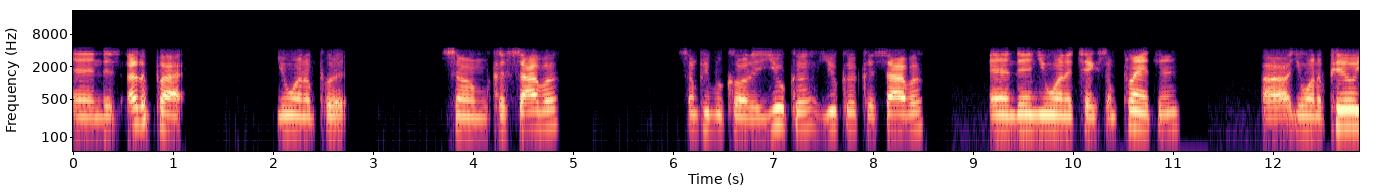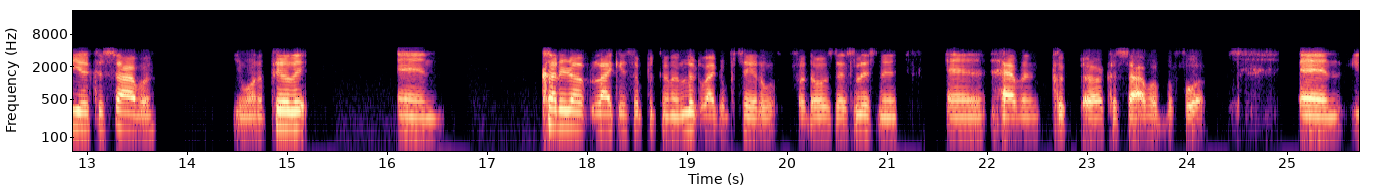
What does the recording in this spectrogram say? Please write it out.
And this other pot, you want to put some cassava. Some people call it yuca, yuca cassava. And then you want to take some plantain. Uh, you want to peel your cassava. You want to peel it and cut it up like it's going to look like a potato for those that's listening and haven't cooked uh, cassava before. And you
